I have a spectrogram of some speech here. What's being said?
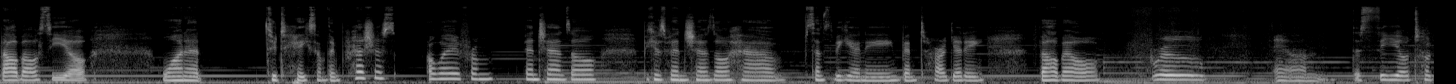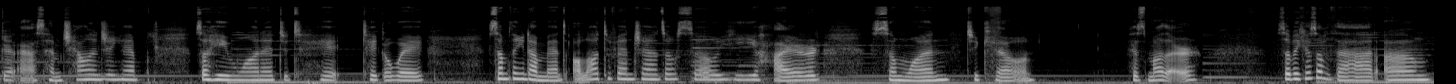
Babel CEO wanted to take something precious away from Vincenzo because Vincenzo have since the beginning been targeting Babel Group and the CEO took it as him challenging him. So he wanted to take take away something that meant a lot to Vincenzo so he hired someone to kill his mother. So because of that um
